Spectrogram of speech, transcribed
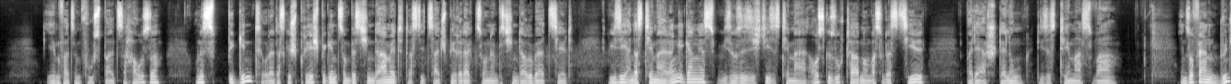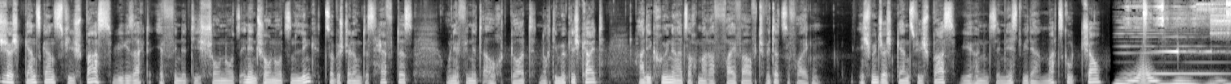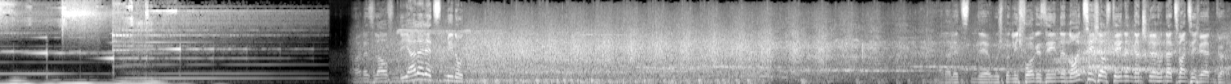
ebenfalls im Fußball zu Hause. Und es beginnt oder das Gespräch beginnt so ein bisschen damit, dass die Zeitspielredaktion ein bisschen darüber erzählt, wie sie an das Thema herangegangen ist, wieso sie sich dieses Thema ausgesucht haben und was so das Ziel bei der Erstellung dieses Themas war. Insofern wünsche ich euch ganz, ganz viel Spaß. Wie gesagt, ihr findet die Shownotes in den Shownotes einen Link zur Bestellung des Heftes und ihr findet auch dort noch die Möglichkeit, Hadi Grüne als auch Mara Pfeiffer auf Twitter zu folgen. Ich wünsche euch ganz viel Spaß. Wir hören uns demnächst wieder. Macht's gut. Ciao. Und es laufen die allerletzten Minuten. allerletzten der ursprünglich vorgesehenen 90, aus denen ganz schnell 120 werden können.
